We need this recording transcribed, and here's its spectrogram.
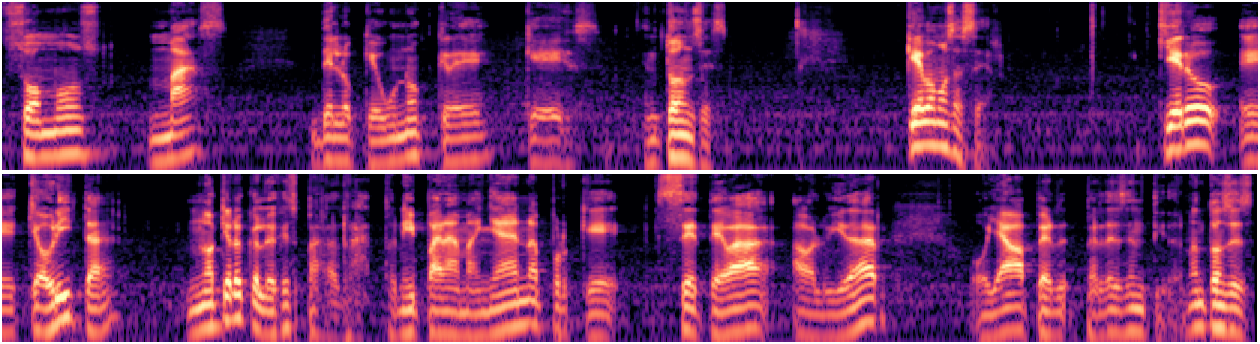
somos más de lo que uno cree que es. Entonces, ¿qué vamos a hacer? Quiero eh, que ahorita, no quiero que lo dejes para el rato, ni para mañana, porque se te va a olvidar o ya va a perder sentido, ¿no? Entonces,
